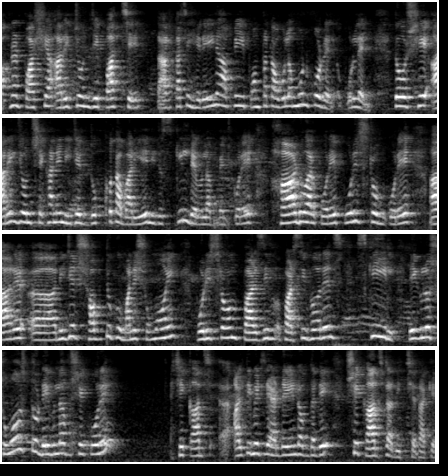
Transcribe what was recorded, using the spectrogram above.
আপনার পাশে আরেকজন যে পাচ্ছে তার কাছে হেরেই না আপনি এই পন্থাটা অবলম্বন করলেন করলেন। তো সে আরেকজন সেখানে নিজের দক্ষতা বাড়িয়ে, নিজের স্কিল ডেভেলপমেন্ট করে হার্ডওয়ার্ক করে, পরিশ্রম করে, আর নিজের সবটুকু মানে সময়, পরিশ্রম পার্সিভারেন্স স্কিল এগুলো সমস্ত ডেভেলপ সে করে সে কাজ ultimately at the end of the day সে কাজটা দিচ্ছে তাকে।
